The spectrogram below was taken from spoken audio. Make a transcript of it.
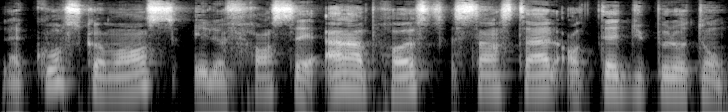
La course commence et le français Alain Prost s'installe en tête du peloton.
